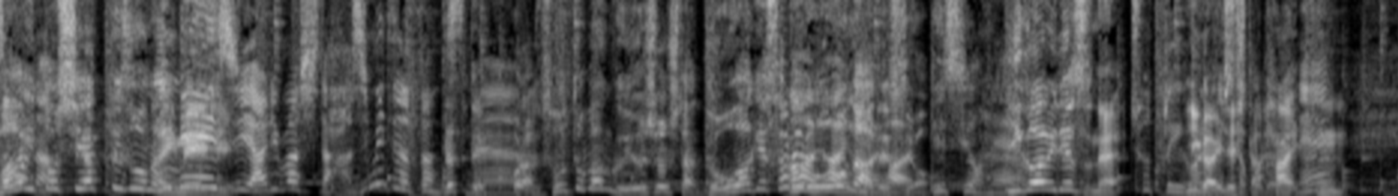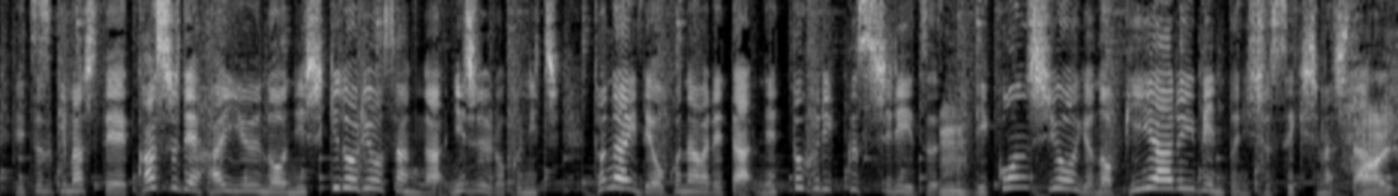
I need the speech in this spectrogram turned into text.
毎年やってそうなイイメージありました。初めてだったんでだって、すねほらソフトバンク優勝したら胴上げされるオーナーですよ、はいはいはいはいですよね。意外ですね。ちょっと意外でしたね、はい、うん。え続きまして歌手で俳優の錦戸亮さんが26日都内で行われたネットフリックスシリーズ「うん。離婚しようよ」の PR イベントに出席しました、はい。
